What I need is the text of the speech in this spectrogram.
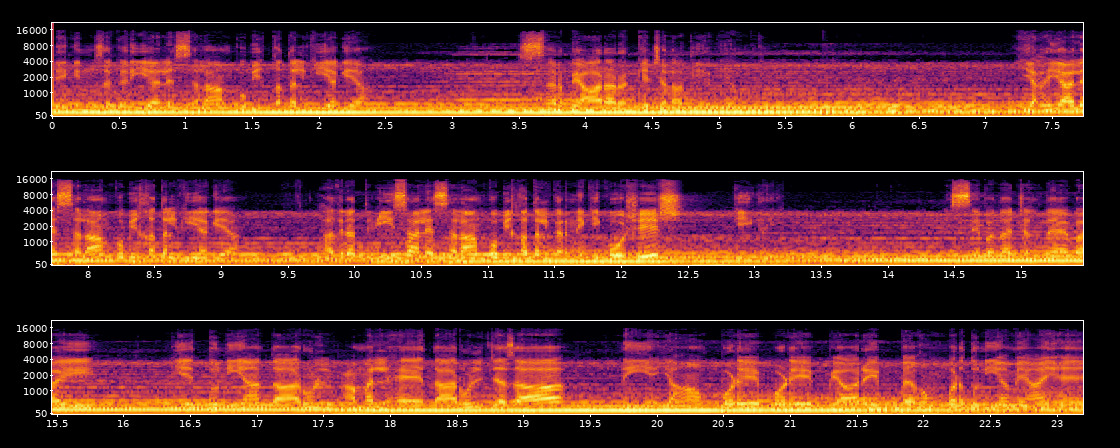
लेकिन जकरिया सलाम को भी कत्ल किया गया। सर पे आरा रख के चला दिया गया यहिया सलाम को भी कत्ल किया गया। हज़रत ईसा सलाम को भी कत्ल करने की कोशिश की गई। इससे पता चलता है भाई ये दुनिया दारुल अमल है, दारुल जजा। नहीं है, यहाँ बड़े बड़े, प्यारे पैगंबर दुनिया में आए हैं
